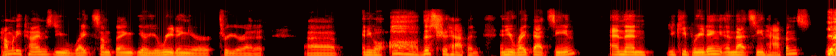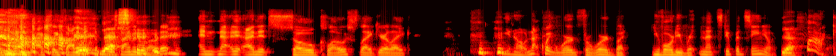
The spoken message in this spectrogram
how many times do you write something? You know, you're reading your through your edit, uh, and you go, "Oh, this should happen," and you write that scene, and then you keep reading, and that scene happens. Yeah. You actually thought of it the yes. first time and wrote it, and and it's so close. Like you're like, you know, not quite word for word, but you've already written that stupid scene. You're like, yeah, fuck.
